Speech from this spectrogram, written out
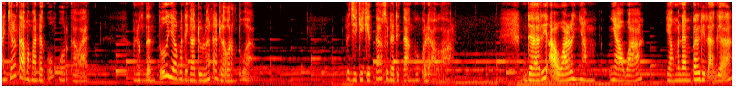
Ajal tak memandang umur, kawan. Belum tentu yang meninggal duluan adalah orang tua rezeki kita sudah ditanggung oleh Allah. Dari awal nyawa yang menempel di raga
